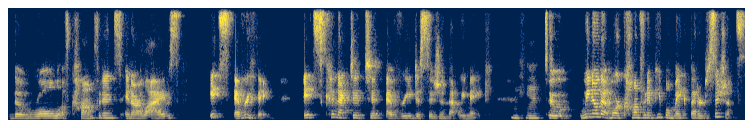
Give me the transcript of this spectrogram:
the role of confidence in our lives, it's everything it's connected to every decision that we make. Mm-hmm. So we know that more confident people make better decisions.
